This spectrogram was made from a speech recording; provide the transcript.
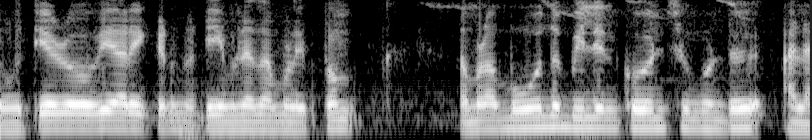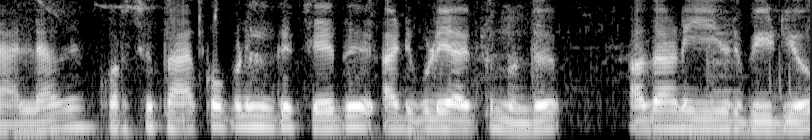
നൂറ്റി എഴുപത് അറിയിക്കുന്ന ടീമിനെ നമ്മളിപ്പം നമ്മുടെ മൂന്ന് ബില്യൺ കോയിൻസും കൊണ്ട് അല്ല അല്ലാതെ കുറച്ച് പാക്ക് ഓപ്പണിംഗ് ഒക്കെ ചെയ്ത് അടിപൊളിയാക്കുന്നുണ്ട്. അതാണ് ഈ ഒരു വീഡിയോ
